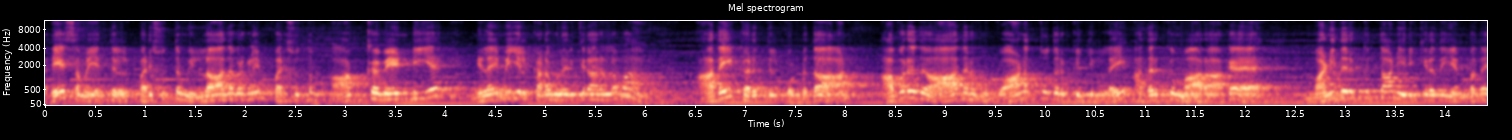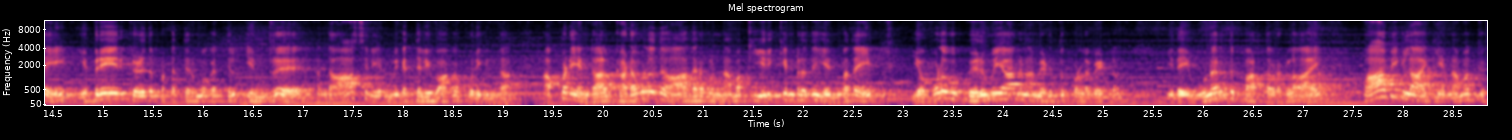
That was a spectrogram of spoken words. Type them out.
அதே சமயத்தில் பரிசுத்தம் இல்லாதவர்களையும் பரிசுத்தம் ஆக்க வேண்டிய நிலைமையில் கடவுள் இருக்கிறார் அல்லவா? அதை கருத்தில் கொண்டுதான் அவரது ஆதரவு வானத்துதற்கு இல்லை அதற்கு மாறாக மனிதருக்குத்தான் இருக்கிறது என்பதை எபிரேயருக்கு எழுதப்பட்ட திருமுகத்தில் என்று அந்த ஆசிரியர் மிக தெளிவாக கூறுகின்றார். அப்படி என்றால் கடவுளது ஆதரவு நமக்கு இருக்கின்றது என்பதை எவ்வளவு பெருமையாக நாம் எடுத்துக்கொள்ள வேண்டும்? இதை உணர்ந்து பார்த்தவர்களாய் பாவிகளாகிய நமக்கு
